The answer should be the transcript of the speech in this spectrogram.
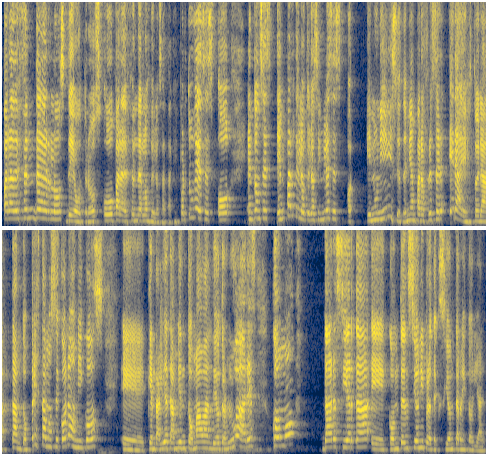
para defenderlos de otros o para defenderlos de los ataques portugueses. O entonces, en parte lo que los ingleses en un inicio tenían para ofrecer era esto, era tanto préstamos económicos, eh, que en realidad también tomaban de otros lugares, como dar cierta eh, contención y protección territorial.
